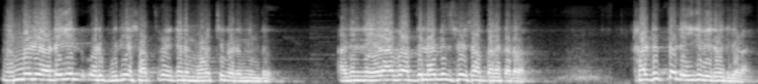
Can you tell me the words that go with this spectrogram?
നമ്മുടെ ഇടയിൽ ഒരു പുതിയ ശത്രു ഇങ്ങനെ മുളച്ചു വരുന്നുണ്ട്. അതിന് നേതാവ് അബ്ദുൽ ഹമീദ് ഷെയ്ഖ് അമ്പലക്കട കടുത്ത ലീഗ് വിരോധികളാണ്.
